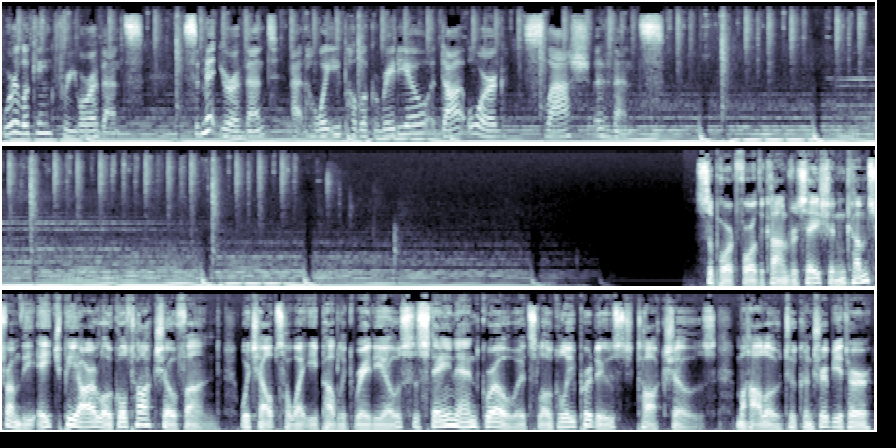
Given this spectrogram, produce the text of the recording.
we're looking for your events. Submit your event at hawaiipublicradio.org/events. Support for the conversation comes from the HPR Local Talk Show Fund, which helps Hawaii Public Radio sustain and grow its locally produced talk shows. Mahalo to contributor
